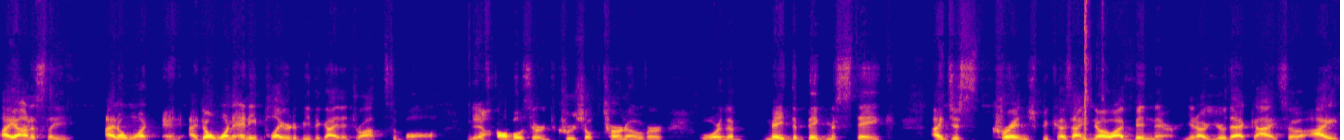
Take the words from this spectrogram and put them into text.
I honestly I don't want any, I don't want any player to be the guy that drops the ball, yeah. or fumbles or crucial turnover, or the made the big mistake. I just cringe because I know I've been there. You know, you're that guy. So I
